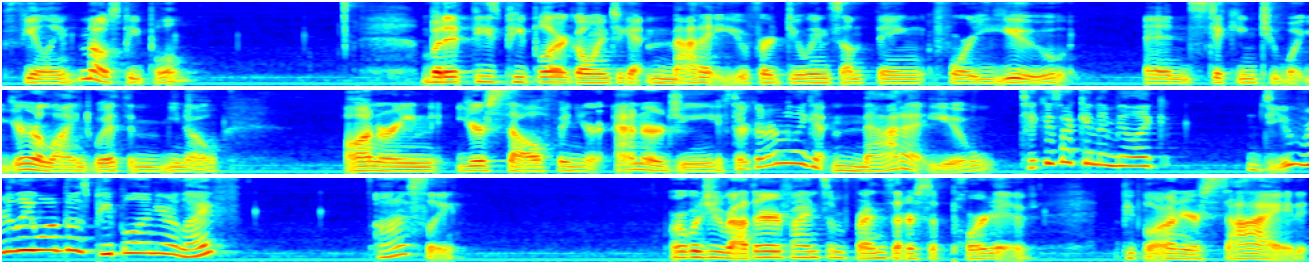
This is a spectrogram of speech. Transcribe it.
feeling, most people. But if these people are going to get mad at you for doing something for you and sticking to what you're aligned with and, you know, honoring yourself and your energy, if they're going to really get mad at you, take a second and be like, do you really want those people in your life? honestly? Or would you rather find some friends that are supportive? People are on your side.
